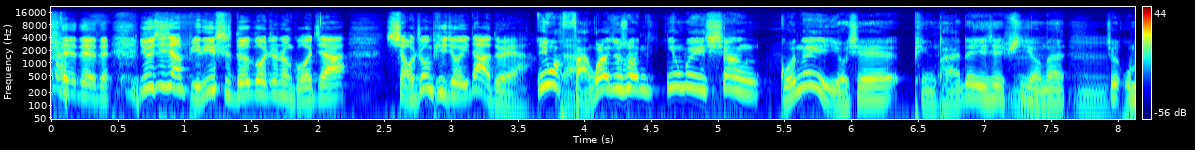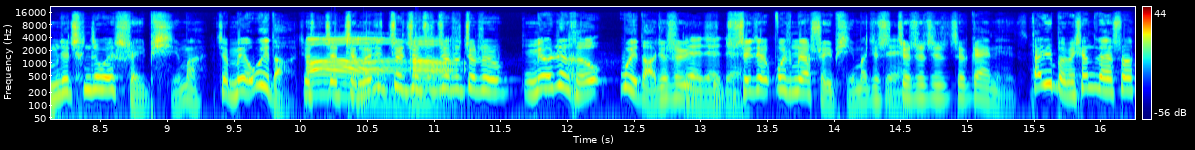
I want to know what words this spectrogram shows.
对对对，尤其像比利时、德国这种国家，小众啤酒一大堆啊。因为反过来就说，因为像国内有些品牌的一些啤酒呢，嗯，就我们就称之为水啤嘛，就没有味道，就整个就就就就是没有任何味道，就是对对对所以这为什么叫水啤嘛，就是就是这这个概念。但日本相对来说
